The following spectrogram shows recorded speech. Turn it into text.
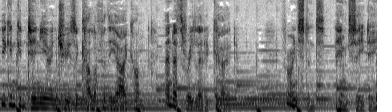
You can continue and choose a colour for the icon and a three-letter code, for instance MCD.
